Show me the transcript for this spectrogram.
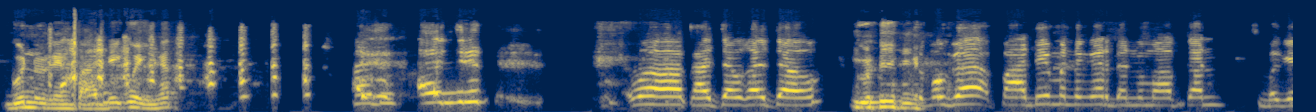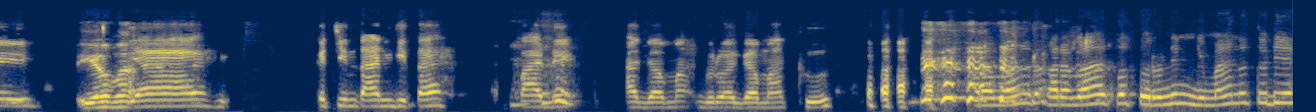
Gue nurunin Pak Ade, gue inget. Aduh, Anjrit. Wah, kacau kacau. Semoga Pak Ade mendengar dan memaafkan sebagai Iya, Pak. ya kecintaan kita Pak Ade agama guru agamaku. parah banget, parah banget. Lo turunin gimana tuh dia?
